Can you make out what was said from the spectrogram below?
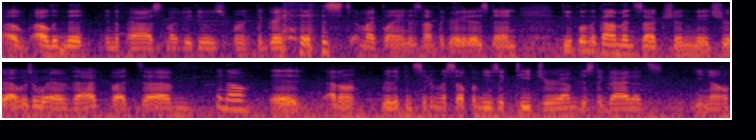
I'll, I'll, admit, in the past, my videos weren't the greatest. my playing is not the greatest, and people in the comment section made sure I was aware of that. But um, you know, it, I don't really consider myself a music teacher. I'm just a guy that's, you know,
